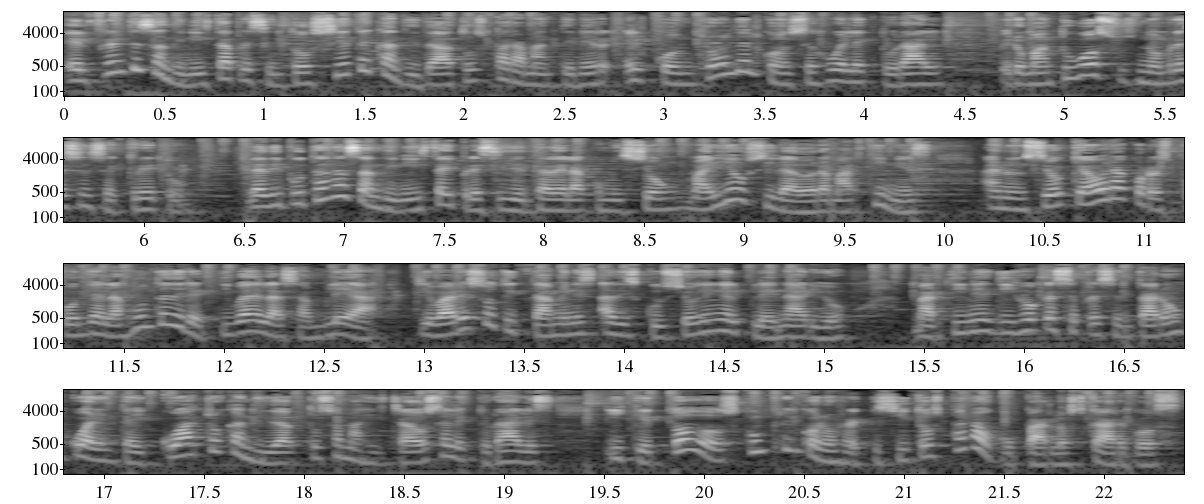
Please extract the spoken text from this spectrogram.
El Frente Sandinista presentó siete candidatos para mantener el control del Consejo Electoral, pero mantuvo sus nombres en secreto. La diputada sandinista y presidenta de la comisión, María Auxiliadora Martínez, anunció que ahora corresponde a la Junta Directiva de la Asamblea llevar esos dictámenes a discusión en el plenario. Martínez dijo que se presentaron 44 candidatos a magistrados electorales y que todos cumplen con los requisitos para ocupar los cargos.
